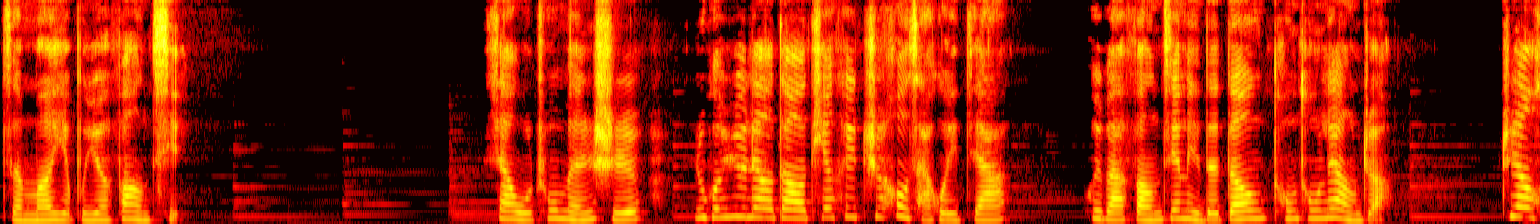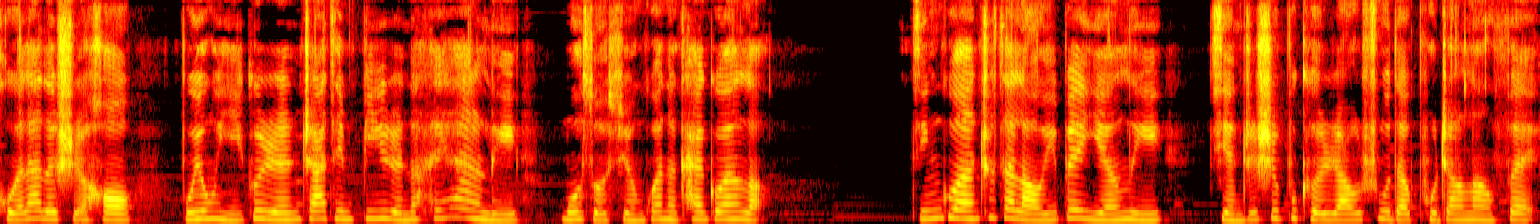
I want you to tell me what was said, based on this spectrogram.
怎么也不愿放弃。下午出门时，如果预料到天黑之后才回家，会把房间里的灯通通亮着，这样回来的时候。不用一个人扎进逼人的黑暗里摸索玄关的开关了。尽管这在老一辈眼里简直是不可饶恕的铺张浪费。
